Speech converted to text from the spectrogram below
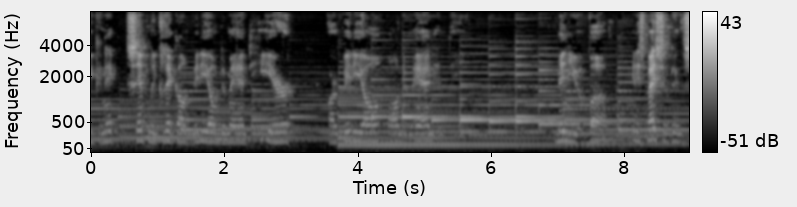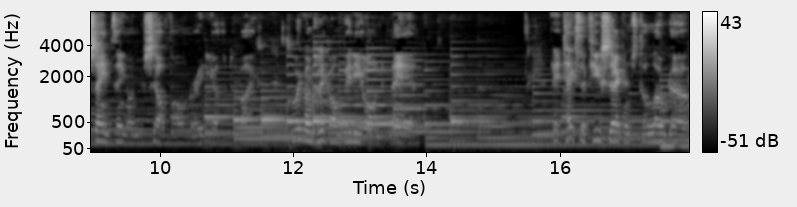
you can simply click on video on demand here or video on demand in the menu above. It is basically the same thing on your cell phone or any other device. So we're going to click on video on demand. And it takes a few seconds to load up.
